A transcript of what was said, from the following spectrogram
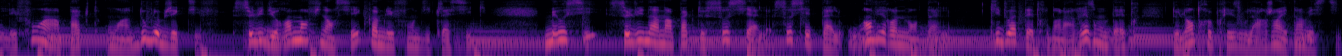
Les fonds à impact ont un double objectif, celui du rendement financier comme les fonds dits classiques, mais aussi celui d'un impact social, sociétal ou environnemental qui doit être dans la raison d'être de l'entreprise où l'argent est investi.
